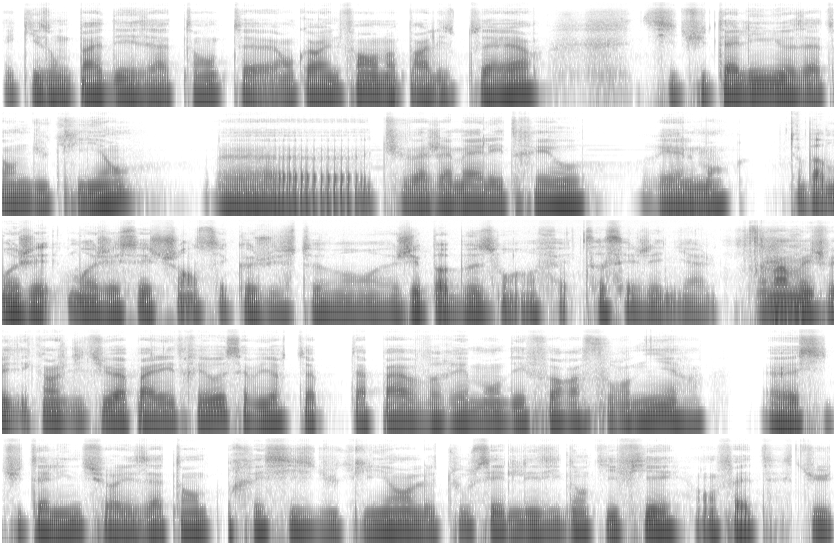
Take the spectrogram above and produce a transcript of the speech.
et qu'ils n'ont pas des attentes. euh, Encore une fois, on en parlait tout à l'heure. Si tu t'alignes aux attentes du client, euh, tu vas jamais aller très haut réellement. Bah, moi, j'ai, moi, j'ai cette chance, c'est que justement, euh, j'ai pas besoin, en fait. Ça, c'est génial. Non, non, mais je vais, quand je dis tu vas pas aller très haut, ça veut dire que tu n'as pas vraiment d'effort à fournir. Euh, si tu t'alignes sur les attentes précises du client, le tout c'est de les identifier en fait. Tu,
